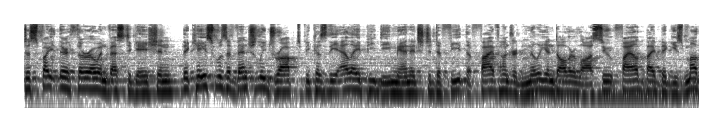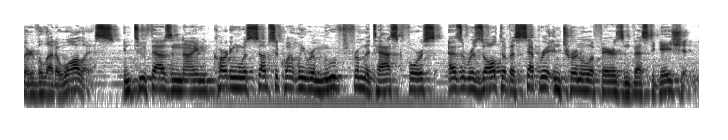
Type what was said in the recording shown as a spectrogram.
despite their thorough investigation, the case was eventually dropped because the LAPD managed to defeat the $500 million lawsuit filed by Biggie's mother, Voletta Wallace. In 2009, Kading was subsequently removed from the task force as a result of a separate internal affairs investigation.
